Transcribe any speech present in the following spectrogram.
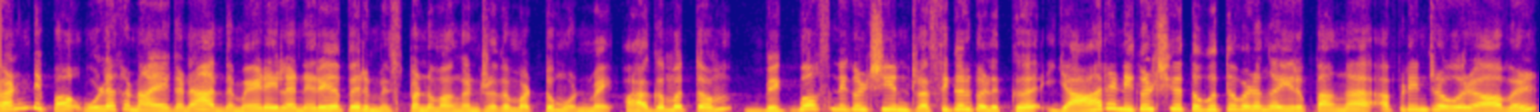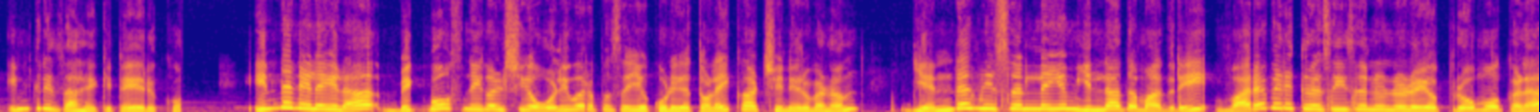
கண்டிப்பாக உலக நாயகனை அந்த மேடையில் நிறைய பேர் மிஸ் பண்ணுவாங்கன்றது மட்டும் உண்மை. ஆக மொத்தம் பிக் பாஸ் நிகழ்ச்சியின் ரசிகர்களுக்கு யார் நிகழ்ச்சியை தொகுத்து வழங்க இருப்பாங்க அப்படின்ற ஒரு ஆவல் இன்க்ரீஸ் ஆகிக்கிட்டே இருக்கும். இந்த நிலையில பிக் பாஸ் நிகழ்ச்சியை ஒளிபரப்பு செய்யக்கூடிய தொலைக்காட்சி நிறுவனம் எந்த சீசன்லையும் இல்லாத மாதிரி வரவிருக்கிற சீசனுடைய ப்ரோமோக்களை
